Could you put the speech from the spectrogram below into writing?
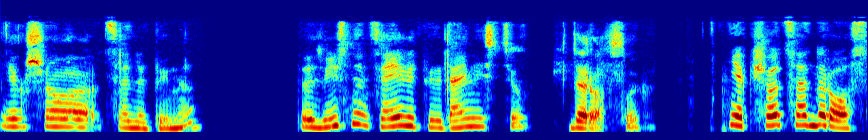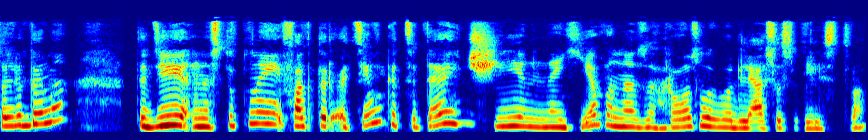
Якщо це дитина, то звісно це є відповідальністю дорослих. Якщо це доросла людина, тоді наступний фактор оцінки це те, чи не є вона загрозливою для суспільства.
